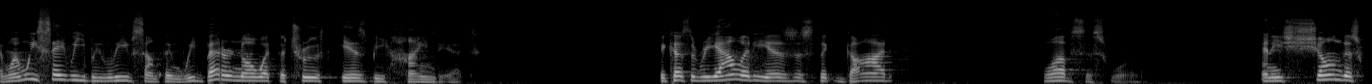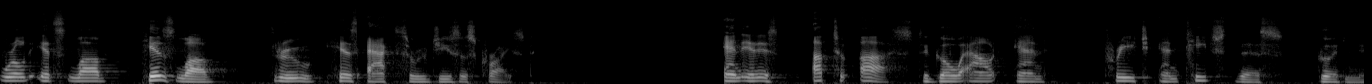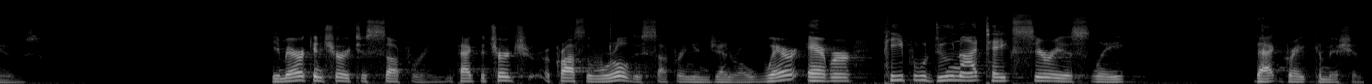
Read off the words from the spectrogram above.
And when we say we believe something, we'd better know what the truth is behind it. Because the reality is, is that God loves this world. And he's shown this world its love, his love, through his act through Jesus Christ. And it is up to us to go out and preach and teach this good news. The American church is suffering. In fact, the church across the world is suffering in general. Wherever people do not take seriously that Great Commission,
